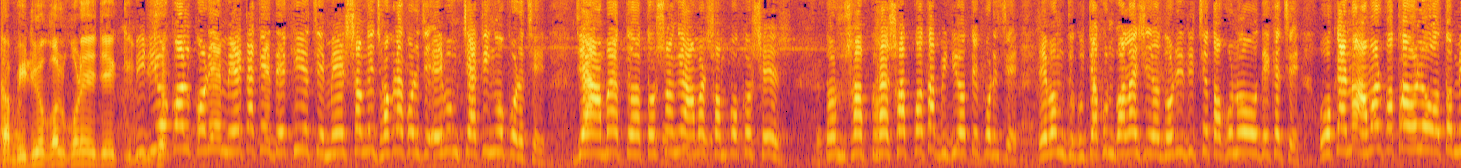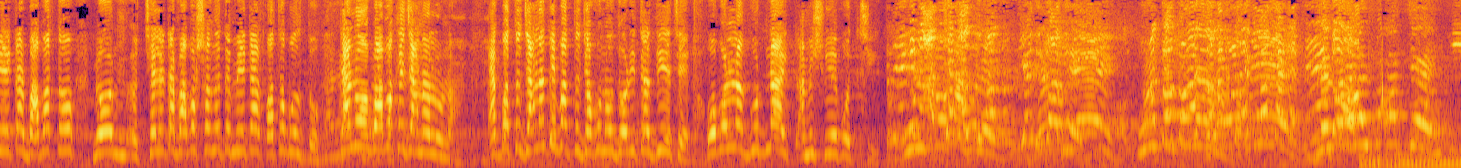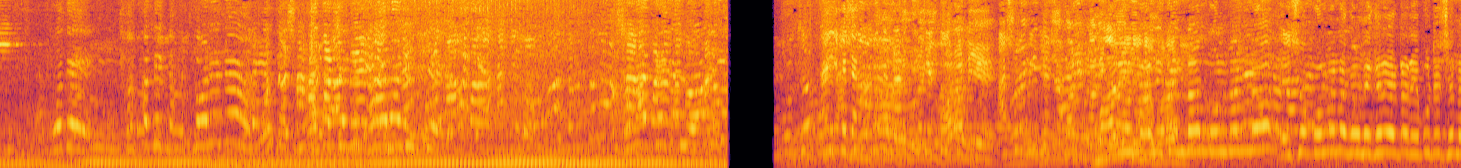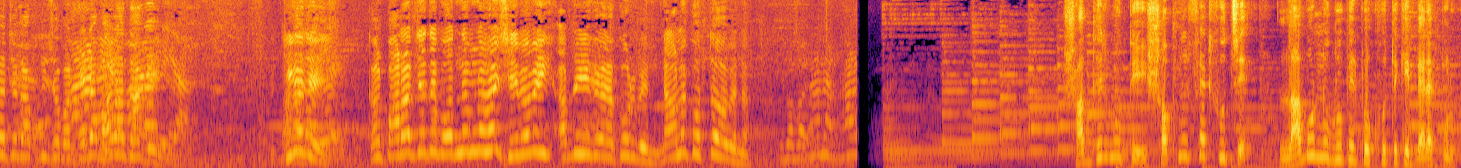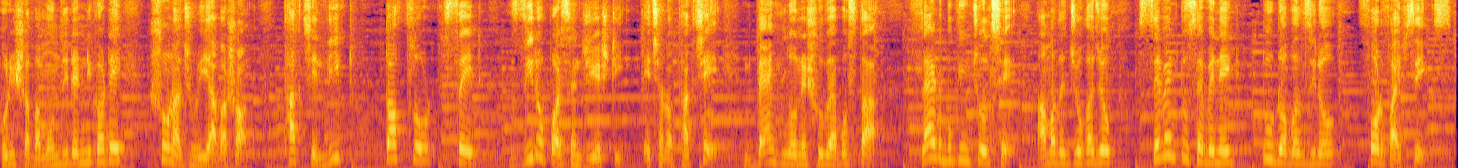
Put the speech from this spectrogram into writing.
তা ভিডিও কল করে যে ভিডিও কল করে মেয়েটাকে দেখিয়েছে মেয়ের সঙ্গে ঝগড়া করেছে এবং চ্যাটিংও করেছে যে আমার তোর সঙ্গে আমার সম্পর্ক শেষ। তোর সব হ্যাঁ সব কথা ভিডিওতে করেছে এবং যখন গলায় ধরিয়ে দিচ্ছে তখনও ও দেখেছে। ও কেন আমার কথা হলো ও তো মেয়েটার বাবা তো ওর ছেলেটার বাবার সঙ্গে তো মেয়েটার কথা বলতো। কেন ওর বাবাকে জানালো না? একবার তো জানাতে পারতো যখন ও দড়িটা দিয়েছে। ও বলল গুড নাইট আমি শুয়ে পড়ছি। বাড়ির মালিকের নাম বলবেন না এইসব বলবেন না কারণ এখানে একটা রেপুটেশন আছে আপনি সবার যেটা ভাড়া থাকে। ঠিক আছে? কারণ পাড়ার যাতে বদনাম না হয়, সেভাবেই আপনি করবেন। না হলে করতে হবে না। সাধ্যের মধ্যে স্বপ্নের ফ্ল্যাট খুঁজছেন লাবণ্য গ্রুপের পক্ষ থেকে ব্যারাকপুর হরিসভা মন্দিরের নিকটে সোনাঝুরি আবাসন। থাকছে lift, top floor, set, zero percent GST. এছাড়াও থাকছে ব্যাংক লোনের সুব্যবস্থা। ফ্ল্যাট বুকিং চলছে। আমাদের যোগাযোগ seven two seven eight two double zero four five six.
